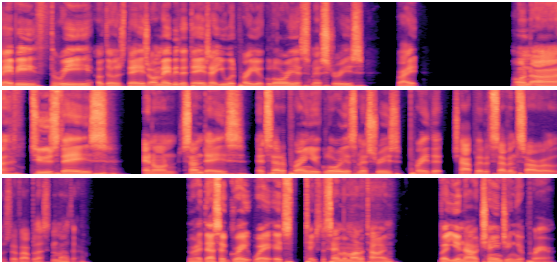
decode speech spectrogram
Maybe three of those days, or maybe the days that you would pray your glorious mysteries, right? On uh, Tuesdays and on Sundays, instead of praying your glorious mysteries, pray the chaplet of seven sorrows of our Blessed Mother. Right? That's a great way. It takes the same amount of time, but you're now changing your prayer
